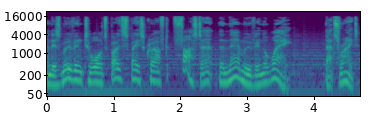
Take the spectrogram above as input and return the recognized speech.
and is moving towards both spacecraft faster than they're moving away. That's right,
